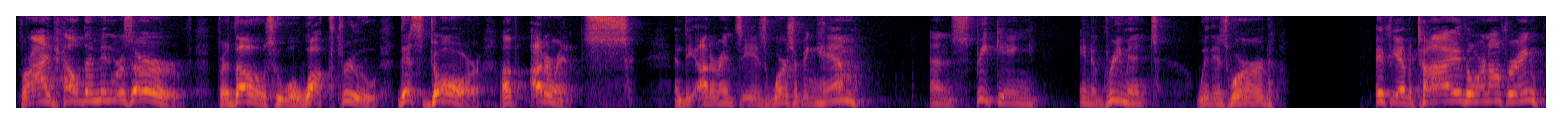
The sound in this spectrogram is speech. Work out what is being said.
For I've held them in reserve for those who will walk through this door of utterance. And the utterance is worshiping him and speaking in agreement with his word. If you have a tithe or an offering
